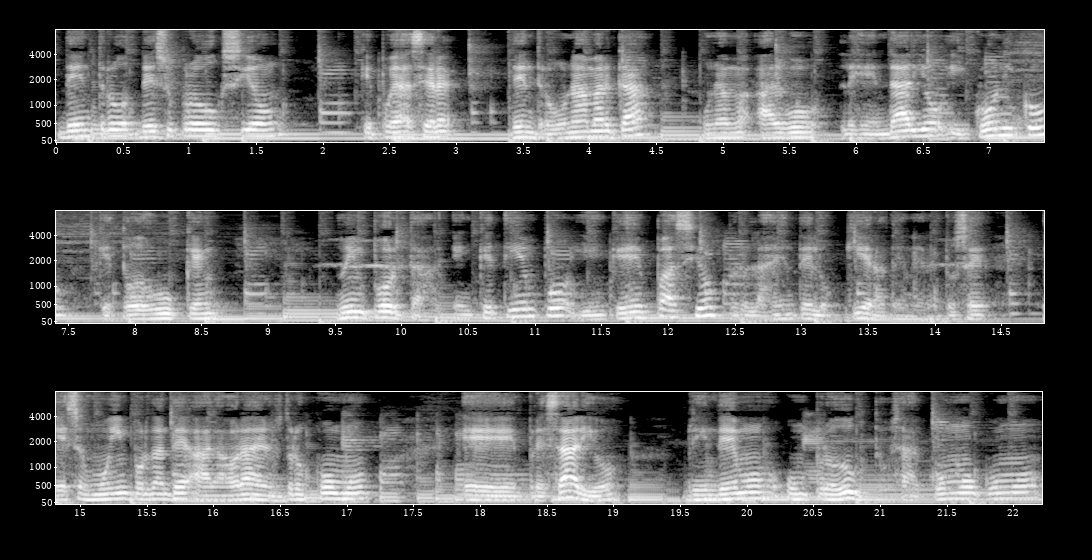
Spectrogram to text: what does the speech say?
dentro de su producción que puede ser dentro de una marca una, algo legendario, icónico, que todos busquen. No importa en qué tiempo y en qué espacio, pero la gente lo quiera tener. Entonces, eso es muy importante a la hora de nosotros como eh, empresario brindemos un producto, o sea, cómo, cómo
